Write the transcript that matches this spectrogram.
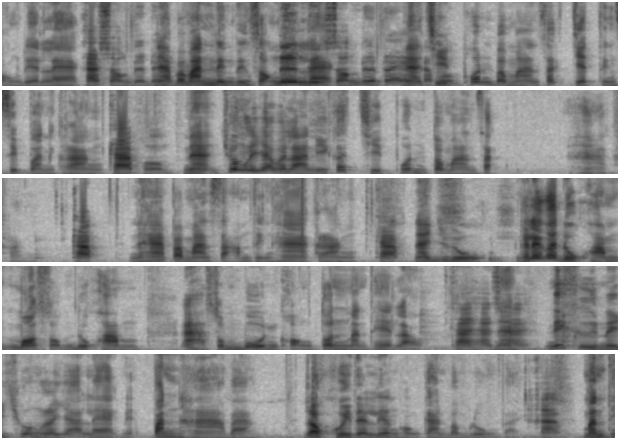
2 เดือนแรกครับสองเดือนแรกนะประมาณ1-2หเดืนึ่องนถึแรงกสองเดือนแรกคนะรับฉีดผมพ่นประมาณสัก7-10วันครั้งครับผมนะช่วงระยะเวลานี้ก็ฉีดพ่นประมาณสัก 5 ครั้งครับนะฮะประมาณ 3-5 ครั้งครับนะอยู่ดูเขาเรียกว่าดูความเหมาะสมดูความอ่าสมบูรณ์ของต้นมันเทศเราใช่ฮะนะใช่นี่คือในช่วงระยะแรกเนี่ยปัญหาบ้าง เราคุยแต่เรื่องของการบำรุงไป ครับ มันเท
